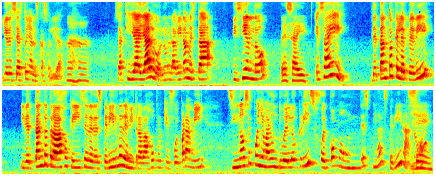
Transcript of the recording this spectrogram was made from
Y yo decía, esto ya no es casualidad. O sea, aquí ya hay algo, ¿no? La vida me está diciendo... Es ahí. Es ahí. De tanto que le pedí y de tanto trabajo que hice de despedirme de mi trabajo, porque fue para mí si no se puede llamar un duelo, Cris, fue como una despedida, ¿no?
